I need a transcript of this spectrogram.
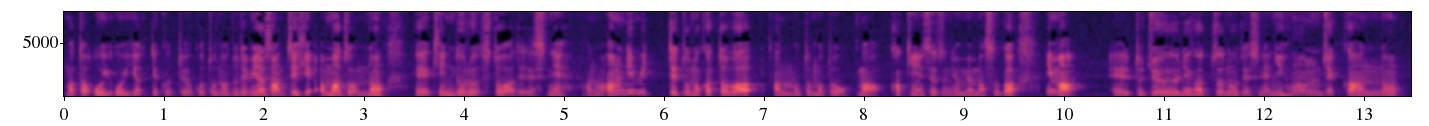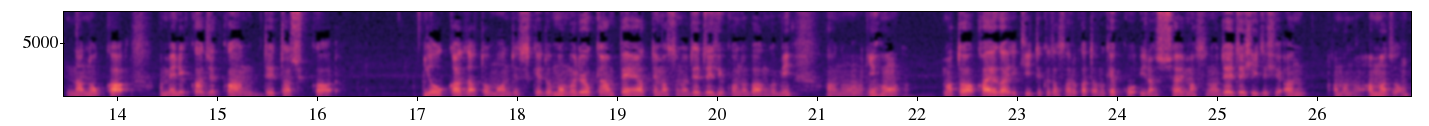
またおいおいやっていくということなので皆さんぜひ Amazon の、えー、Kindle ストアでですねあの Unlimited の方はもともと課金せずに読めますが今えー、と12月のですね日本時間の7日アメリカ時間で確か8日だと思うんですけども無料キャンペーンやってますのでぜひこの番組あの日本または海外で聞いてくださる方も結構いらっしゃいますのでぜひぜひアンアマのアマゾン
